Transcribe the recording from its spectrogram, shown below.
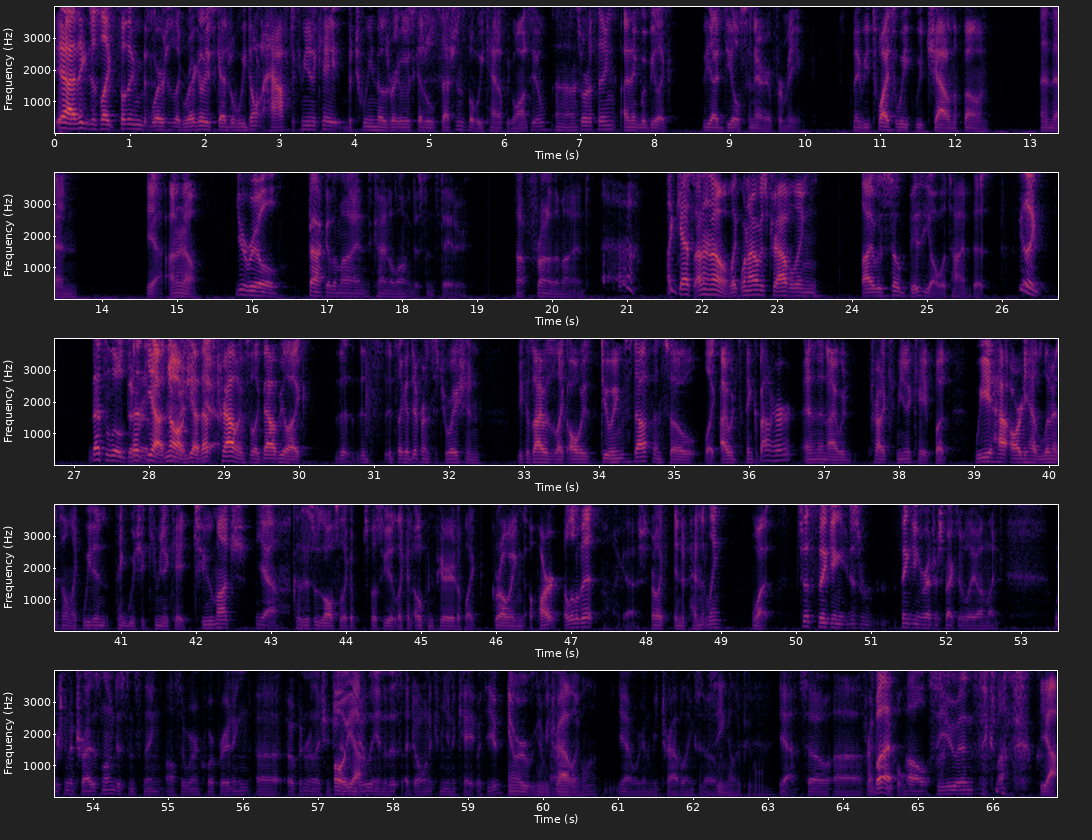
yeah. I think just like something that- where it's just like regularly scheduled. We don't have to communicate between those regularly scheduled sessions, but we can if we want to, Uh-huh. sort of thing. I think would be like the ideal scenario for me. maybe twice a week we'd chat on the phone, and then yeah, I don't know. You're a real back of the mind kind of long distance dater, not front of the mind. I guess I don't know. Like when I was traveling, I was so busy all the time that I feel like that's a little different. That, yeah, no, yeah, that's traveling. So like that would be like, it's it's like a different situation because I was like always doing stuff, and so like I would think about her, and then I would try to communicate, but we ha- already had limits on like we didn't think we should communicate too much Yeah. because this was also like a, supposed to be like an open period of like growing apart a little bit Oh my gosh. or like independently. What? Just thinking, just thinking retrospectively on like, we're just gonna try this long distance thing. Also, we're incorporating uh, open relationship. Oh, yeah. Newly into this, I don't want to communicate with you. And we're gonna be traveling a lot, Yeah, we're gonna be traveling, so seeing other people. yeah. So, uh, French but people. I'll see you in six months. Yeah,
